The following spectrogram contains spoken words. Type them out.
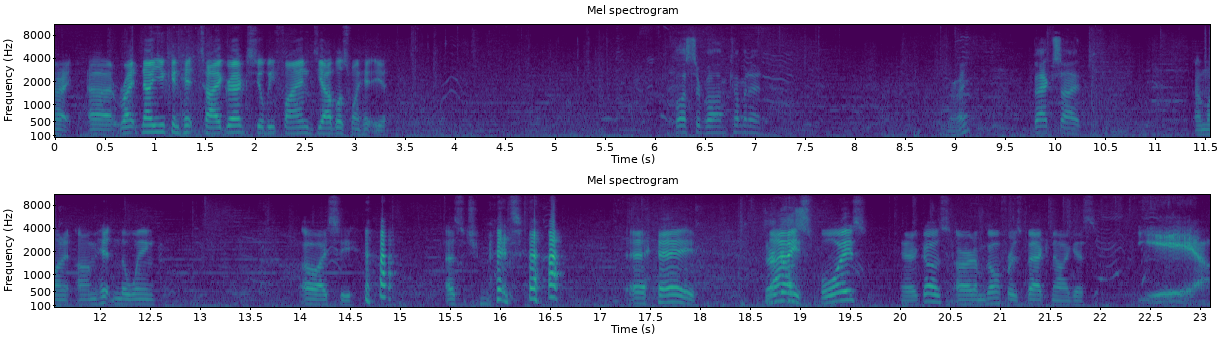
All right. Uh, right now you can hit Tigrex. You'll be fine. Diablos won't hit you. Cluster bomb coming in. All right. Backside. I'm on it. I'm hitting the wing. Oh, I see. That's what you meant. hey, There nice goes. boys. There it goes. All right, I'm going for his back now, I guess. Yeah.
